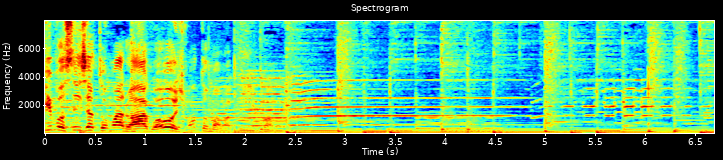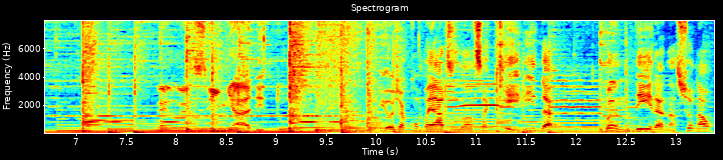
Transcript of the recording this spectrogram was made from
E vocês já tomaram água hoje? Vamos tomar uma aguinha, vamos. De tudo. E hoje acompanhados da nossa querida bandeira nacional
